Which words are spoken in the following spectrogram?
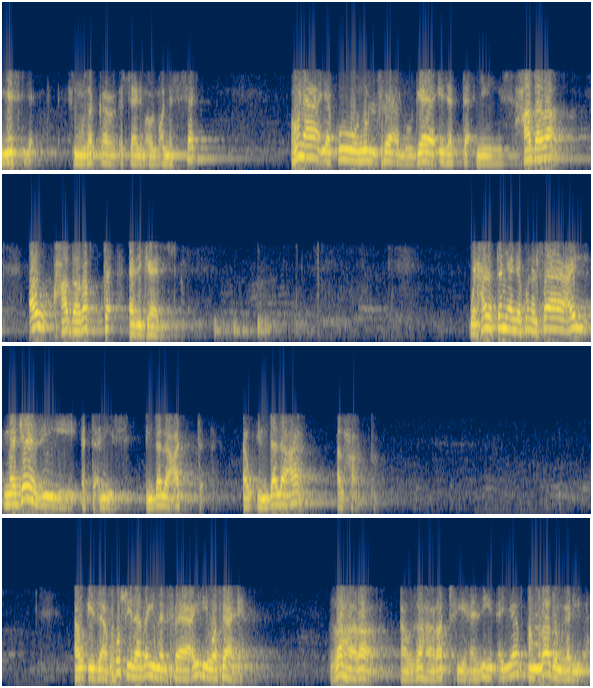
مثل المذكر السالم أو المؤنث السالم. هنا يكون الفعل جائز التأنيث حضر أو حضرت الرجال. والحالة الثانية أن يكون الفاعل مجازي التأنيث اندلعت أو اندلع الحرب أو إذا فصل بين الفاعل وفعله. ظهر أو ظهرت في هذه الأيام أمراض غريبة.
